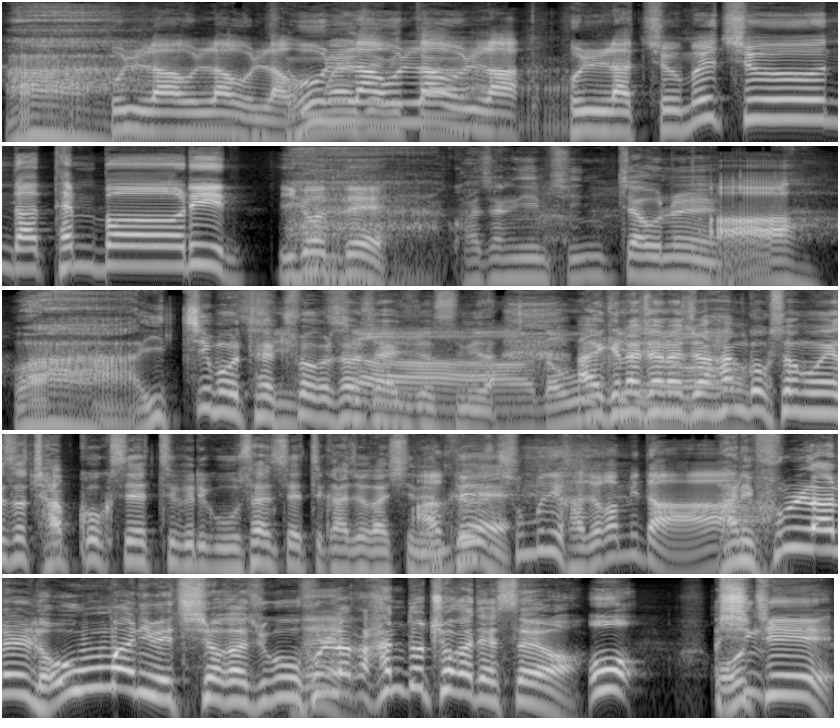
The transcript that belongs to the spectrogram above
아. 훌라 훌라 훌라 정말 훌라 훌라 재밌다. 훌라 훌라 춤을 춘다 탬버린 이건데 과장님 진짜 오늘 아 와 잊지 못할 진짜 추억을 선사해 주셨습니다. 너무 아니 그나저나 저 웃기네요. 한곡 성공해서 잡곡 세트 그리고 우산 세트 아, 그 가져가시는데 충분히 가져갑니다. 아니 훌라를 너무 많이 외치셔가지고 네. 훌라가 한도초가 됐어요. 어 신- 어제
